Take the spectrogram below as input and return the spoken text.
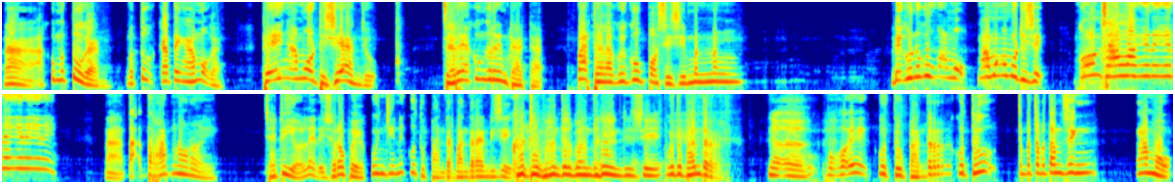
Nah, aku metu kan, metu kate ngamuk kan. Dia ngamuk di sian, Cuk. Jari aku ngerim dadak. Padahal aku iku posisi meneng. Dek kono aku ngamuk, ngamuk-ngamuk dhisik. Kon salah ngene ngene ngene ngene. Nah, tak terap Roy. Jadi yo lek di Surabaya kunci ini kudu banter-banteran dhisik. kudu banter-banteran di sini Kudu banter. Heeh. Pokoknya kudu banter, kudu cepet-cepetan sing ngamuk.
